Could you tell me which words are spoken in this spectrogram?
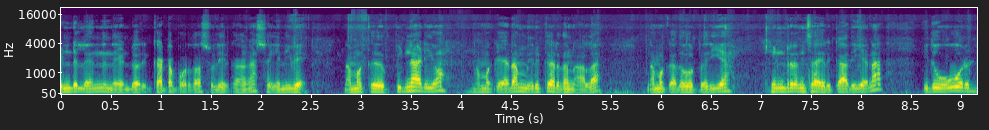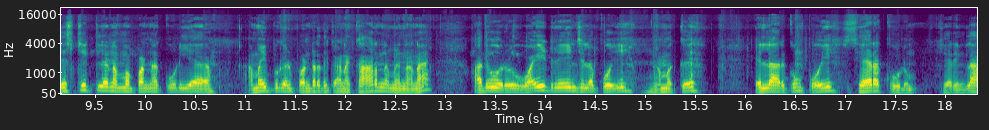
எண்டுலேருந்து இந்த எண்டு வரைக்கும் கட்ட போகிறதா சொல்லியிருக்காங்க. ஸோ எனிவே நமக்கு பின்னாடியும் நமக்கு இடம் இருக்கிறதுனால நமக்கு அது ஒரு பெரிய ஹிண்ட்ரன்ஸாக இருக்காது. ஏன்னா இது ஒவ்வொரு டிஸ்ட்ரிக்டில் நம்ம பண்ணக்கூடிய அமைப்புகள் பண்ணுறதுக்கான காரணம் என்னென்னா அது ஒரு வைட் ரேஞ்சில் போய் நமக்கு எல்லாருக்கும் போய் சேரக்கூடும் சரிங்களா?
